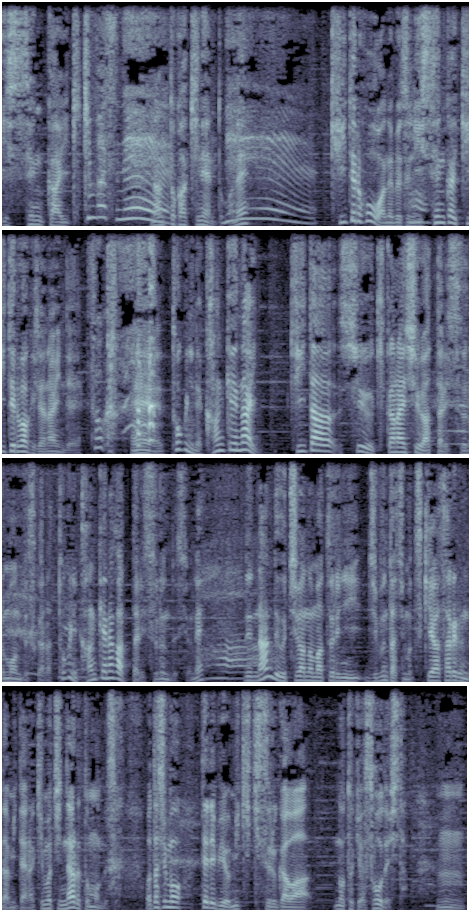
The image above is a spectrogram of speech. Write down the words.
1000回。聞きますね。なんとか記念とかね。え。聞いてる方はね別に1000回聞いてるわけじゃないんで、そうか。えー特にね関係ない。聞いた週聞かない週あったりするもんですから特に関係なかったりするんですよね。でなんでうちわの祭りに自分たちも付き合わされるんだみたいな気持ちになると思うんですよ。私もテレビを見聞きする側の時はそうでした、うん、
